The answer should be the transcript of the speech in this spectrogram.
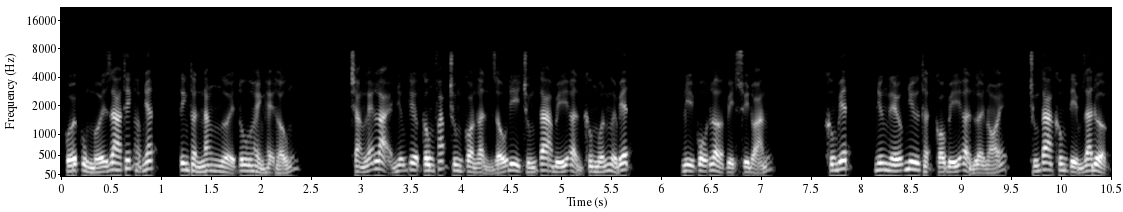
Cuối cùng mới ra thích hợp nhất, tinh thần năng người tu hành hệ thống. Chẳng lẽ lại những kia công pháp chung còn ẩn giấu đi chúng ta bí ẩn không muốn người biết? Nghi cỗ lờ vịt suy đoán. Không biết, nhưng nếu như thật có bí ẩn lời nói, chúng ta không tìm ra được,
